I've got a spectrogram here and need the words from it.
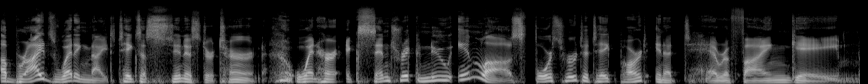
A bride's wedding night takes a sinister turn when her eccentric new in laws force her to take part in a terrifying game.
